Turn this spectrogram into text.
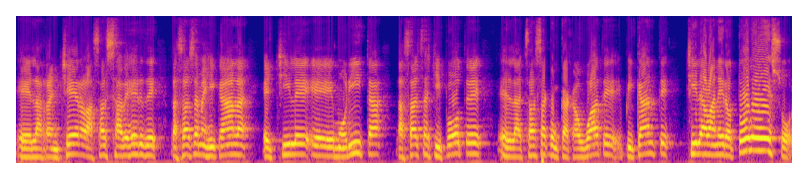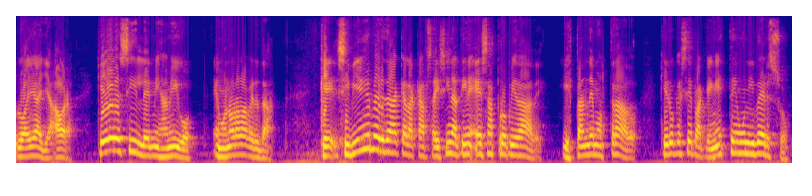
eh, la ranchera, la salsa verde, la salsa mexicana, el chile eh, morita, la salsa chipotle, eh, la salsa con cacahuate picante, chile habanero, todo eso lo hay allá. Ahora, quiero decirle, mis amigos, en honor a la verdad, que si bien es verdad que la capsaicina tiene esas propiedades y están demostrados, quiero que sepa que en este universo,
